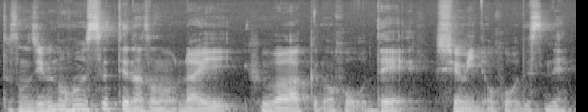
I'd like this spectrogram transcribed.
とその自分の本質っていうのはそのライフワークの方で趣味の方ですね。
